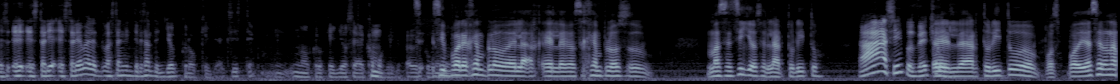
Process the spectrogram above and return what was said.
Es- eh, estaría, estaría bastante interesante. Yo creo que ya existe. No creo que yo sea como que si, descubriendo. si, por ejemplo el, el- los ejemplos uh, más sencillos el Arturito Ah, sí, pues de hecho. el Arturito pues podría ser una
